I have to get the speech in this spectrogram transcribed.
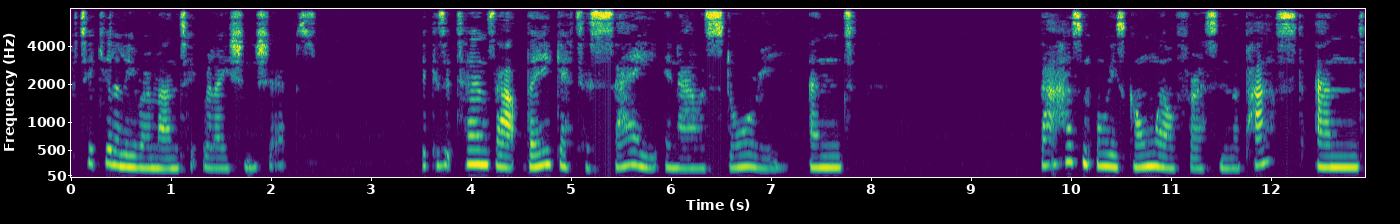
particularly romantic relationships because it turns out they get a say in our story and that hasn't always gone well for us in the past and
